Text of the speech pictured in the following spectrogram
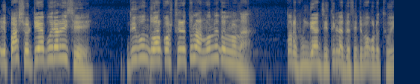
এই পাঁচশো টিয়া পইরা রয়েছে দুই বন্ধু আর কষ্ট করে তোলার মনে তুললো না। তোরে ফোন দিয়ে আনছি তুইলা দে সেটি পকেটে থুই।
